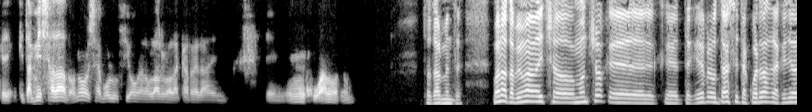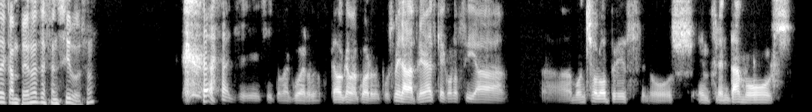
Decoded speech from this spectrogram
que, que, también se ha dado, ¿no? Esa evolución a lo largo de la carrera en, en, en un jugador, ¿no? Totalmente. Bueno, también me ha dicho Moncho que, que, te quiere preguntar si te acuerdas de aquello de campeones defensivos, ¿no? sí, sí, que me acuerdo. Claro que me acuerdo. Pues mira, la primera vez que conocí a, a Moncho López nos enfrentamos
